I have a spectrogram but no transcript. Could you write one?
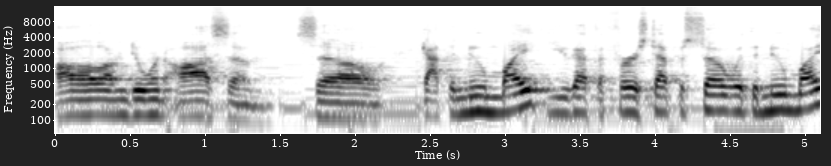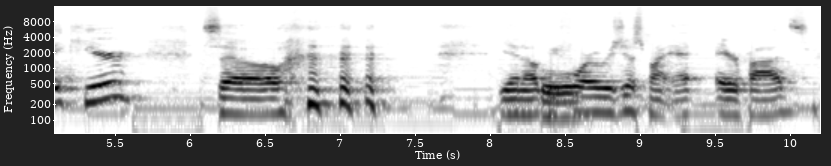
Oh, I'm doing awesome. So, got the new mic. You got the first episode with the new mic here. So, you know, cool. before it was just my AirPods.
